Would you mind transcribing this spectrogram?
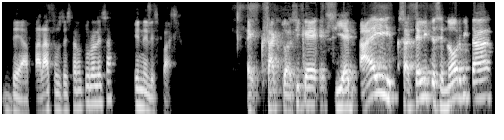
de aparatos de esta naturaleza en el espacio. Exacto, así que si hay satélites en órbita,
